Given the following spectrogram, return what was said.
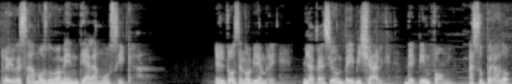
Regresamos nuevamente a la música. El 2 de noviembre, La canción Baby Shark de Ping Pong ha superado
